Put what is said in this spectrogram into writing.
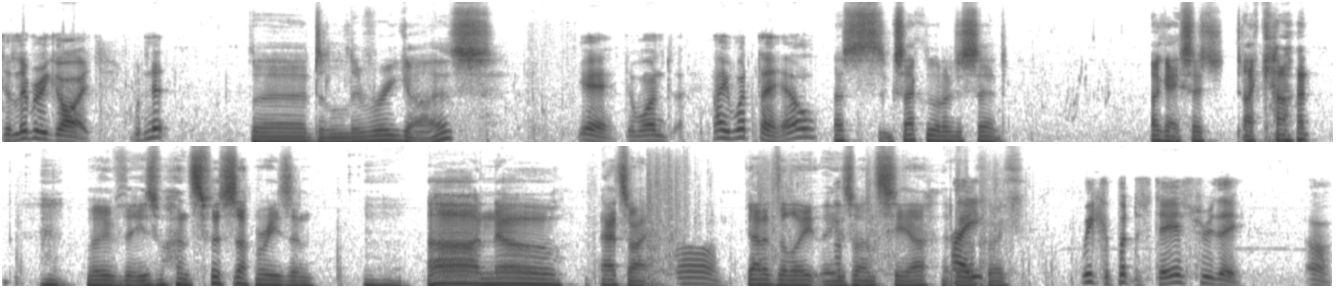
delivery guys, wouldn't it? The delivery guys. Yeah, the ones. Hey, what the hell? That's exactly what I just said. Okay, so I can't move these ones for some reason. Oh no. That's right. Oh. Gotta delete these uh, ones here real quick. We could put the stairs through there. Oh,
